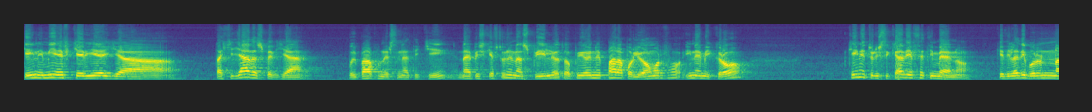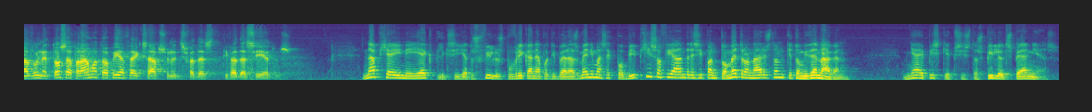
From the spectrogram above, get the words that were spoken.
και είναι μια ευκαιρία για τα χιλιάδες παιδιά που υπάρχουν στην Αττική να επισκεφτούν ένα σπήλαιο το οποίο είναι πάρα πολύ όμορφο, είναι μικρό και είναι τουριστικά διευθετημένο. Και δηλαδή μπορούν να δουν τόσα πράγματα τα οποία θα εξάψουν τη φαντασία τους. Να ποια είναι η έκπληξη για τους φίλους που βρήκανε από την περασμένη μας εκπομπή ποιοι σοφοί άντρες είπαν το μέτρον άριστον και το μηδέν άγαν. Μια επίσκεψη στο σπήλαιο της Παιανίας.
